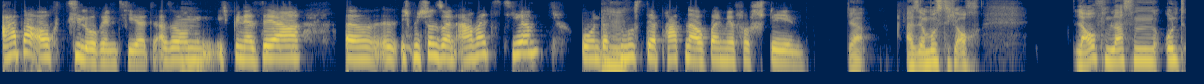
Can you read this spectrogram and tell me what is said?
aber auch zielorientiert. Also Mhm. ich bin ja sehr, äh, ich bin schon so ein Arbeitstier und das Mhm. muss der Partner auch bei mir verstehen. Ja. Also er muss dich auch laufen lassen und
